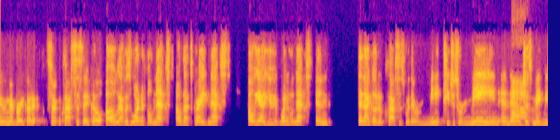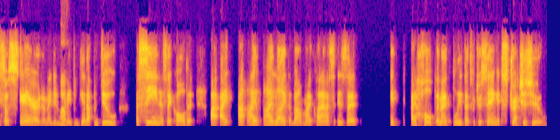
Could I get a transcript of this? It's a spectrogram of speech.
remember I go to certain classes, they go, Oh, that was wonderful. Next. Oh, that's great. Next. Oh, yeah, you're wonderful. Next. And then I go to classes where they were mean, teachers were mean, and they ah. just made me so scared. And I didn't want to even get up and do a scene, as they called it. I, I, I, I like about my class is that it, I hope, and I believe that's what you're saying, it stretches you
